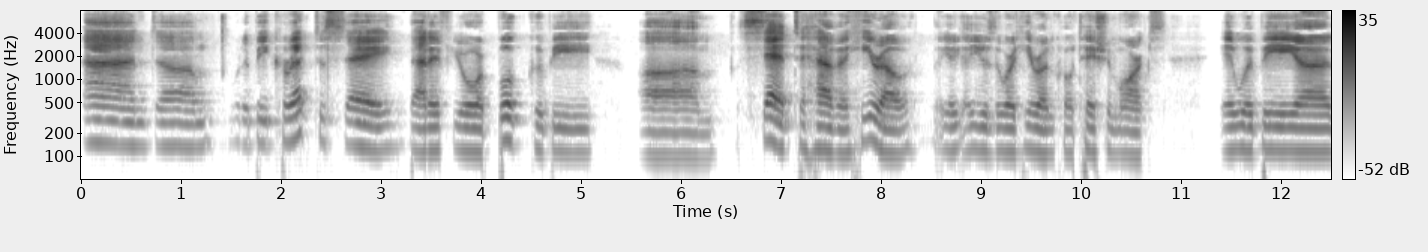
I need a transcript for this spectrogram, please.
And um, would it be correct to say that if your book could be um, said to have a hero, I use the word hero in quotation marks, it would be uh,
